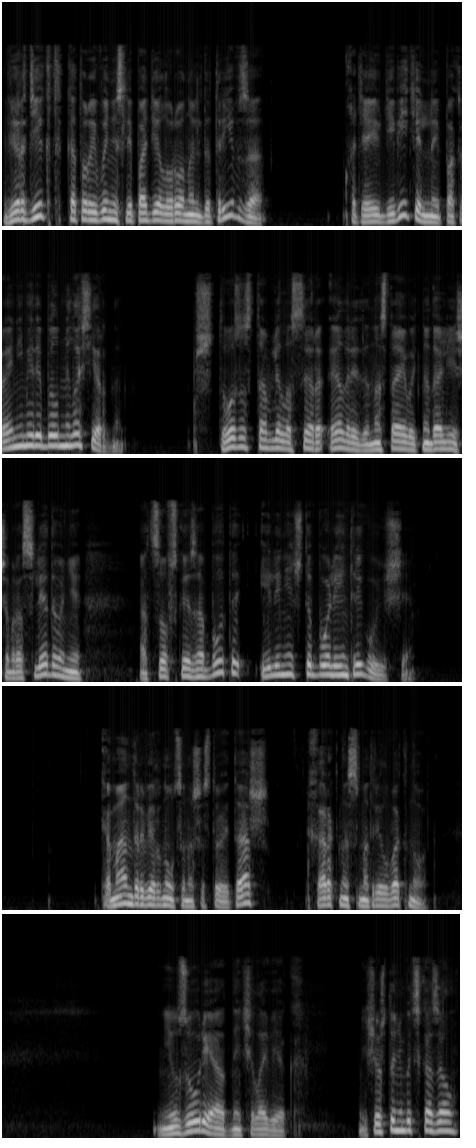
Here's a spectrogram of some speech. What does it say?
Вердикт, который вынесли по делу Рональда Тривза, хотя и удивительный, по крайней мере, был милосердным. Что заставляло сэра Элрида настаивать на дальнейшем расследовании — Отцовская забота или нечто более интригующее? Командор вернулся на шестой этаж. Харкнес смотрел в окно. «Неузаурядный человек. Еще что-нибудь сказал?»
